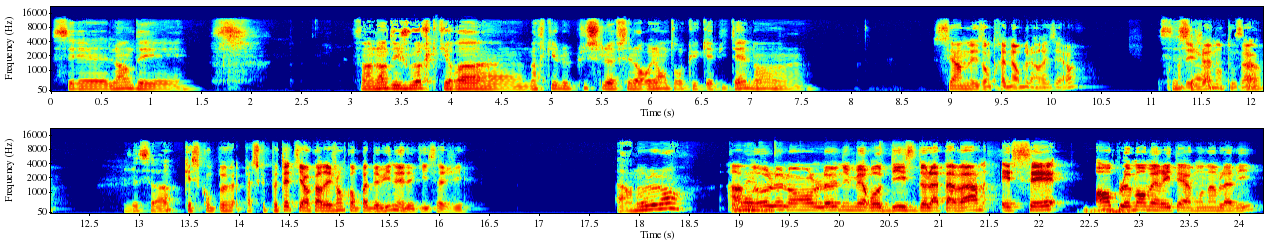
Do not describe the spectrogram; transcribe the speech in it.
c'est l'un des, enfin, l'un des joueurs qui aura euh, marqué le plus le FC Lorient en tant que capitaine. Hein. C'est un des entraîneurs de la réserve. C'est des jeunes en tout cas. C'est ça. Qu'est-ce qu'on peut Parce que peut-être il y a encore des gens qui n'ont pas deviné de qui il s'agit. Arnaud Leland. Arnaud Leland, le numéro 10 de la taverne, et c'est amplement mérité à mon humble avis.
